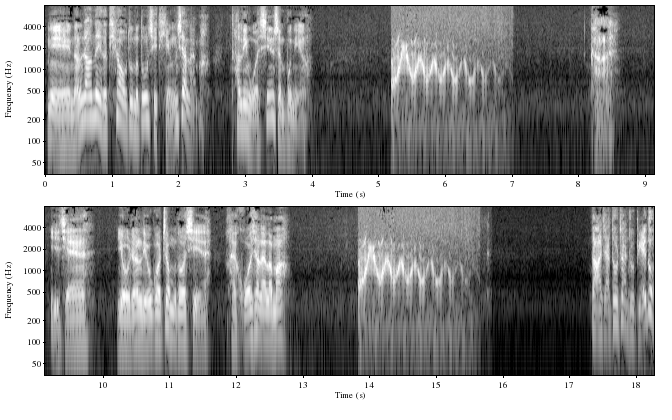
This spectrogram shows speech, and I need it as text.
你能让那个跳动的东西停下来吗？它令我心神不宁。看，以前有人流过这么多血。还活下来了吗？大家都站住，别动！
